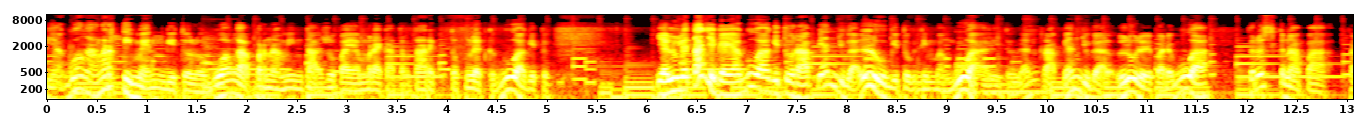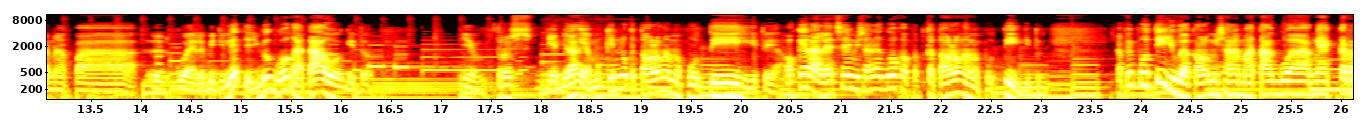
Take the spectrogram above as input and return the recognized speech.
Ya gue nggak ngerti men gitu loh. Gue nggak pernah minta supaya mereka tertarik untuk ngeliat ke gue gitu. Ya lu lihat aja gaya gue gitu. Rapian juga lu gitu ketimbang gue gitu kan. Rapian juga lu daripada gue terus kenapa kenapa gue lebih dilihat ya juga gue nggak tahu gitu Iya, terus dia bilang ya mungkin lu ketolong sama putih gitu ya. Oke lah, let's say misalnya gue ketolong sama putih gitu. Tapi putih juga kalau misalnya mata gue ngeker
